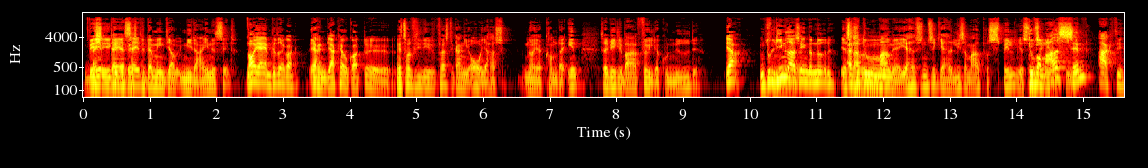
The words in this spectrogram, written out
Hvis jeg, ikke da det jeg bedste. sagde det, der mente jeg mit egne sæt. Nå ja, jamen, det ved jeg godt. Ja. Men jeg kan jo godt... Øh... Men jeg tror, det er, fordi det er første gang i år, jeg har, når jeg kom derind, så har jeg virkelig bare følt, at jeg kunne nyde det. Ja, men du Sådan, lignede øh, også en, der nød det. Jeg slappede altså, du... meget mere. Jeg havde, synes ikke, jeg havde lige så meget på spil. Jeg Du synes var ikke, meget skulle- send-agtig.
